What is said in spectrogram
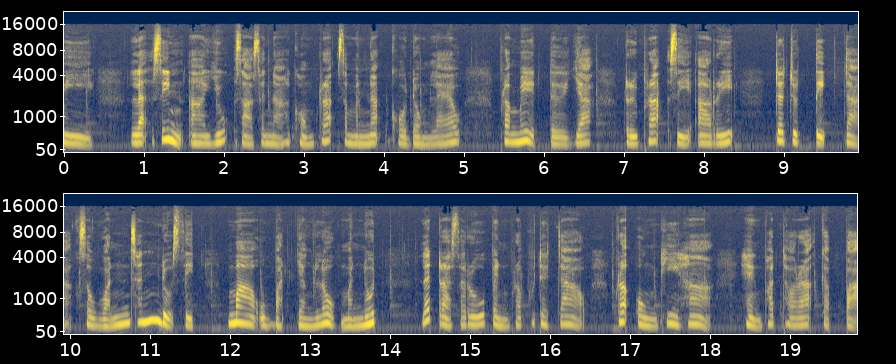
ปี และสิ้นอายุศาสนาของพระสมณะโคดมแล้ว พระเมตเตยะหรือพระศรีอาริ จะจุติ จากสวรรค์ชั้นดุสิตมาอุบัติยังโลกมนุษย์ และตรัสรู้เป็นพระพุทธเจ้า พระองค์ที่ห้าแห่งพัทธระกัปปะ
